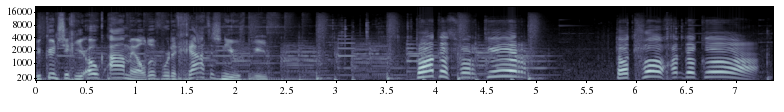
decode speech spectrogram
U kunt zich hier ook aanmelden voor de gratis nieuwsbrief. Dat is verkeer. Tot volgende keer.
